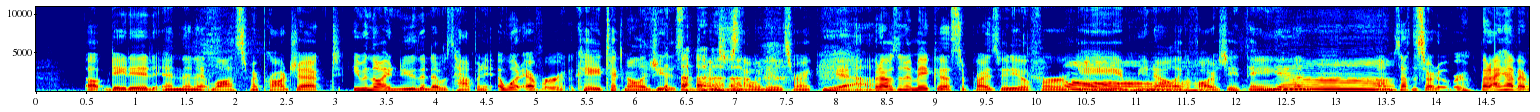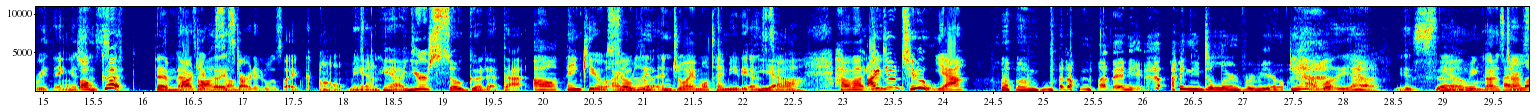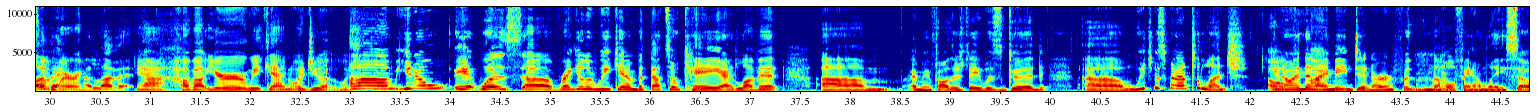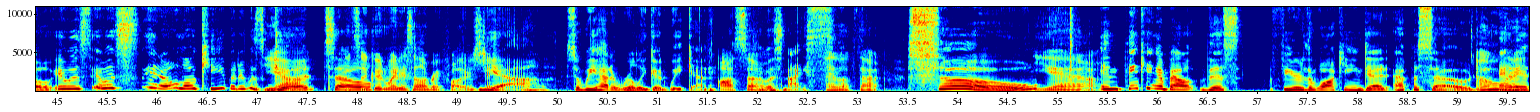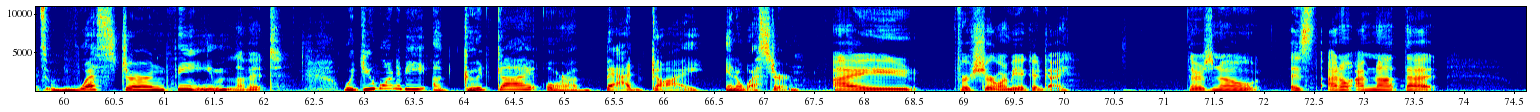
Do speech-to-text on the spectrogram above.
updated and then it lost my project, even though I knew that that was happening. Uh, Whatever, okay? Technology is sometimes just how it is, right? Yeah. But I was going to make a surprise video for Gabe, you know, like a Father's Day thing. And then, um, so I have to start over. But I have everything. It's Oh, just good. Then the project that I started was like, oh, man. yeah, you're so good at that. Oh, thank you. I really good. enjoy multimedia. Yeah. So, how about you? I do too. Yeah. but I'm not any. I need to learn from you. Yeah, well, yeah, it's So you know got to start I love somewhere. It. I love it. Yeah. How about your weekend? What'd you? What'd you Um, you know, it was a regular weekend, but that's okay. I love it. Um, I mean, Father's Day was good. Um, we just went out to lunch, you Oh, know, and then I fun. Mm-hmm. made dinner for the whole family. So it was, it was, you know, low key, but it was? Yeah, good. So that's a good way to celebrate Father's Day. yeah. So we had a really good weekend. Awesome. It was nice. I love that. So Yeah. in thinking about this Fear the Walking Dead episode Oh, and right. its Western theme, Love it. would you want to be a good guy or a bad guy in a Western? I for sure want to be a good guy. There's no. Is I don't. I'm not that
